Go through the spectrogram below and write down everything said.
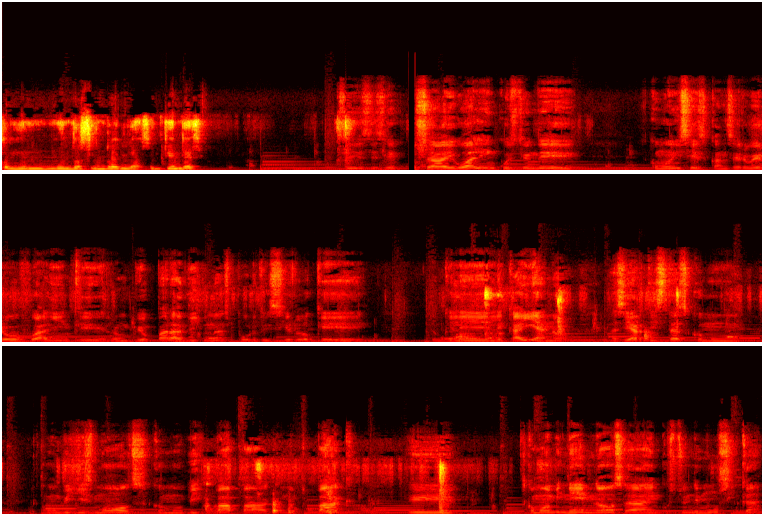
como un mundo sin reglas, ¿entiendes? Sí, sí, sí. O sea, igual en cuestión de, como dices, Cancerbero fue alguien que rompió paradigmas por decir lo que, lo que le, le caía, ¿no? Así artistas como como Biggie Smalls, como Big Papa, como Tupac, eh, como Eminem, ¿no? O sea, en cuestión de música,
